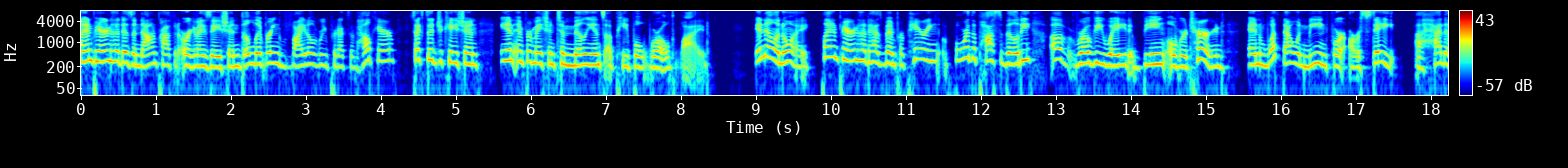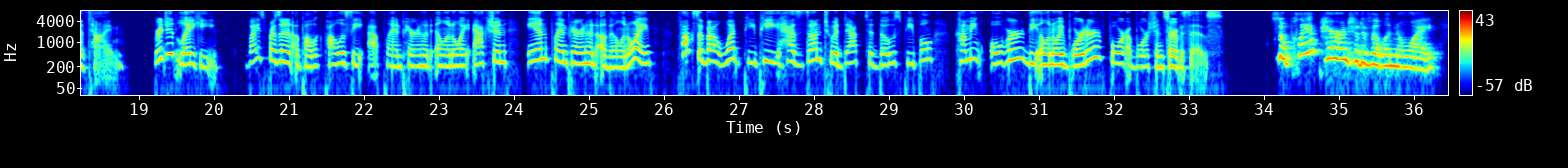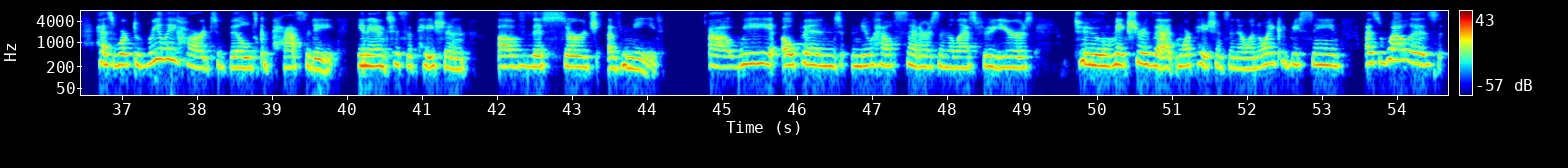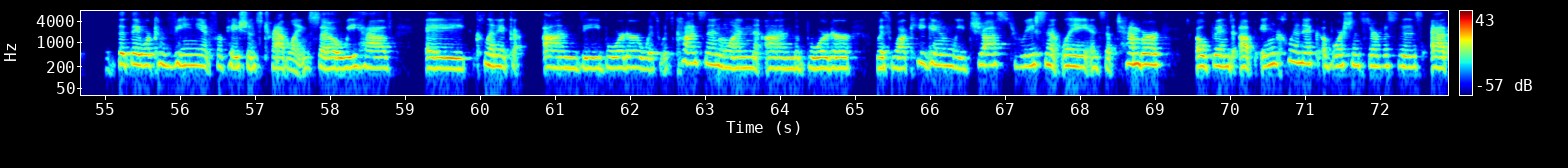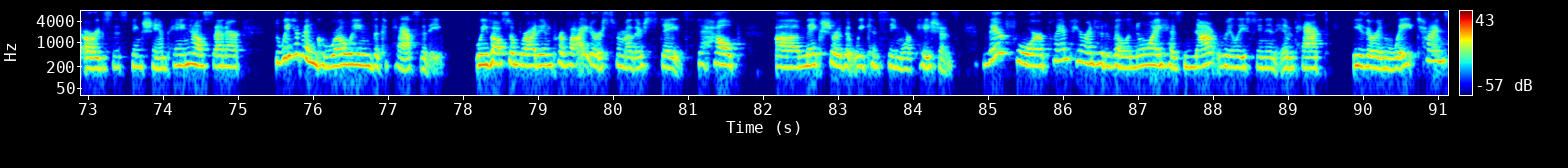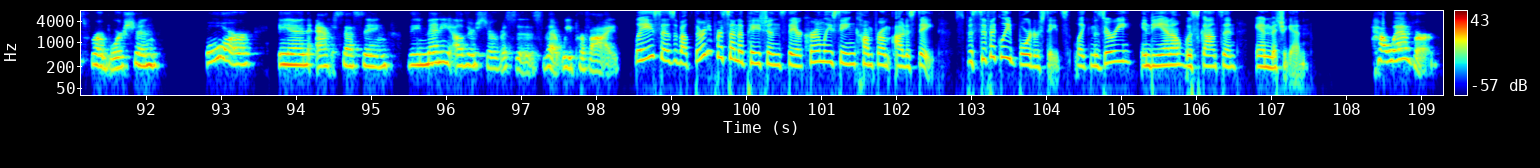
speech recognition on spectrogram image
Planned Parenthood is a nonprofit organization delivering vital reproductive health care, sex education, and information to millions of people worldwide. In Illinois, Planned Parenthood has been preparing for the possibility of Roe v. Wade being overturned and what that would mean for our state ahead of time. Brigid Leahy, Vice President of Public Policy at Planned Parenthood Illinois Action and Planned Parenthood of Illinois, talks about what PP has done to adapt to those people coming over the Illinois border for abortion services. So, Planned Parenthood of Illinois has worked really hard to build capacity in anticipation of this surge of need. Uh, we opened new health centers in the last few years to make sure that more patients in Illinois could be seen, as well as that they were convenient for patients traveling. So we have a clinic on the border with Wisconsin, one on the border with Waukegan. We just recently, in September, opened up in clinic abortion services at our existing Champaign Health Center. So we have been growing the capacity. We've also brought in providers from other states to help uh, make sure that we can see more patients. Therefore, Planned Parenthood of Illinois has not really seen an impact either in wait times for abortion or in accessing the many other services that we provide. Leahy says about 30% of patients they are currently seeing come from out of state, specifically border states like Missouri, Indiana, Wisconsin, and Michigan. However,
